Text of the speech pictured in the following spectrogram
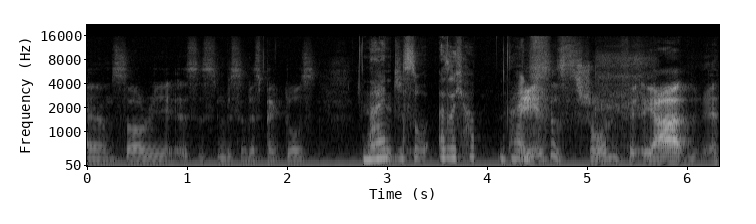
I, I am sorry. Es ist ein bisschen respektlos. Nein, so, also ich habe, nein. Nee, ist es schon. Ja, äh,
